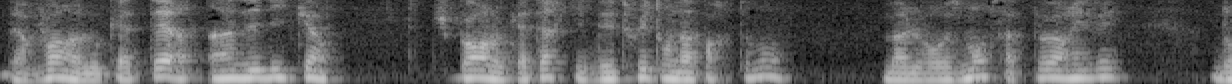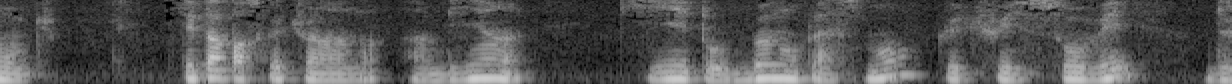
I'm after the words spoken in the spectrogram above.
d'avoir un locataire indélicat. Tu peux avoir un locataire qui détruit ton appartement. Malheureusement, ça peut arriver. Donc, c'est pas parce que tu as un, un, bien qui est au bon emplacement que tu es sauvé de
